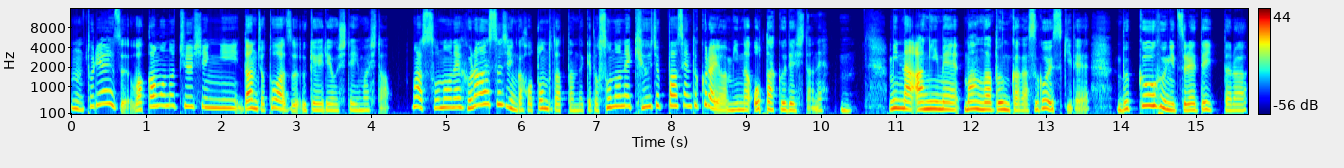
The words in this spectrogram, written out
うん、とりあえず若者中心に男女問わず受け入れをしていました。まあそのね、フランス人がほとんどだったんだけど、そのね、90%くらいはみんなオタクでしたね。うん。みんなアニメ、漫画文化がすごい好きで、ブックオフに連れて行ったら、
